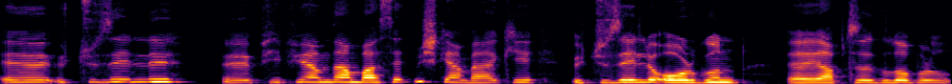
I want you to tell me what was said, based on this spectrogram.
e, 350 e, ppm'den bahsetmişken belki 350 Org'un e, yaptığı Global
